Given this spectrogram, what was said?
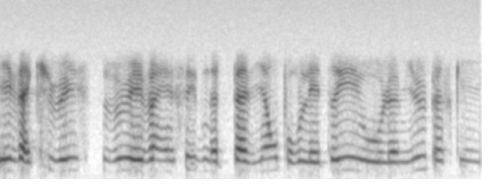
évacuer, si tu veux, évincer de notre pavillon pour l'été ou le mieux parce qu'ils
